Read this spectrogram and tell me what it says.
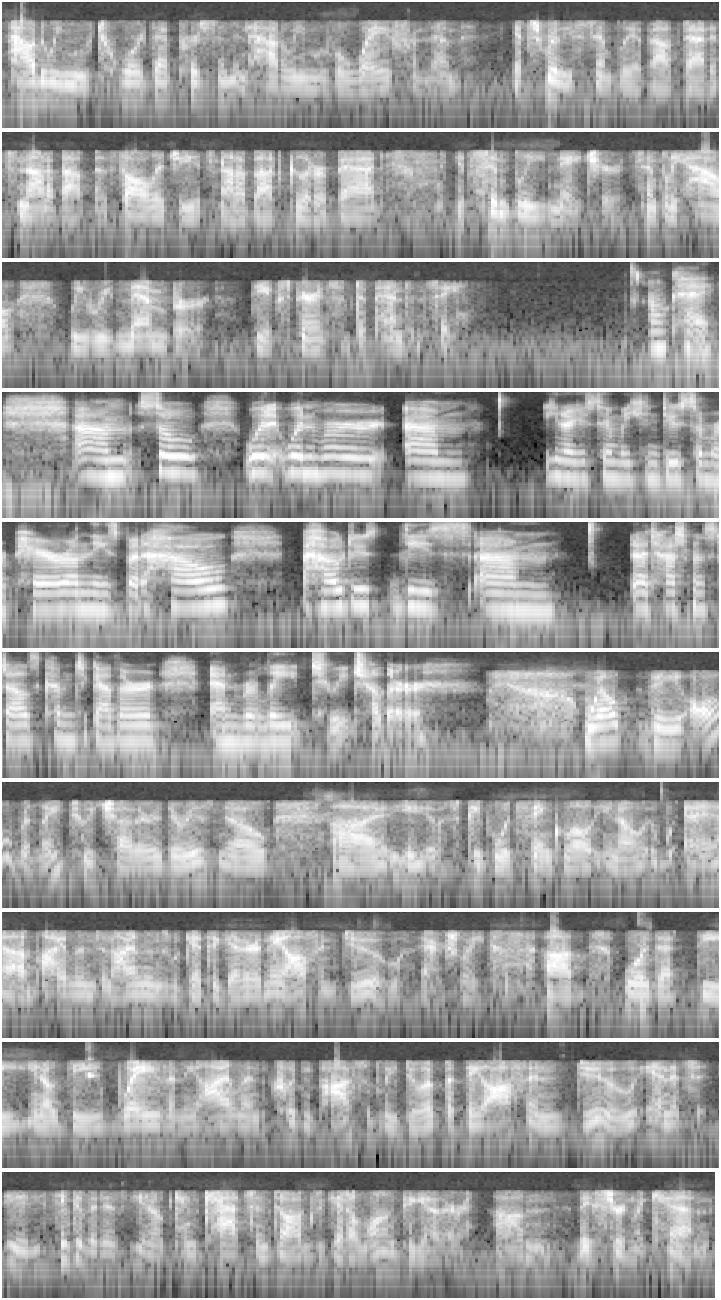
How do we move toward that person and how do we move away from them? It's really simply about that. It's not about pathology. It's not about good or bad. It's simply nature. It's simply how we remember the experience of dependency. Okay. Um, so when, when we're, um, you know, you're saying we can do some repair on these, but how, how do these um, attachment styles come together and relate to each other? Well, they all relate to each other. There is no, uh, people would think, well, you know, um, islands and islands would get together, and they often do, actually, uh, or that the, you know, the wave and the island couldn't possibly do it, but they often do. And it's, you think of it as, you know, can cats and dogs get along together? Um, they certainly can.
